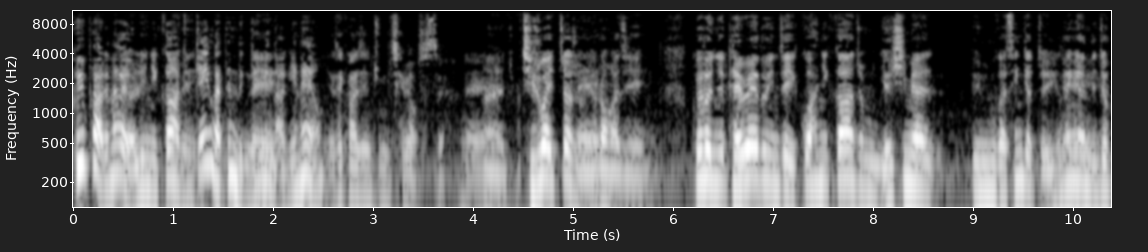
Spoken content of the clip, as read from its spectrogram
PVP 아레나가 열리니까 좀 네. 게임 같은 느낌이 네. 나긴 해요. 여태까지는 좀 재미없었어요. 네. 네, 좀 지루가 있죠, 좀 네. 여러 가지. 그래서 이제 대회도 이제 있고 하니까 좀 열심히 할 의무가 생겼죠. 네. 생겼는데 좀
